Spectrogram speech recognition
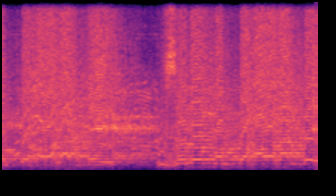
মুক্ত হওয়া লাগবে, জুলুম মুক্ত হওয়া লাগবে।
